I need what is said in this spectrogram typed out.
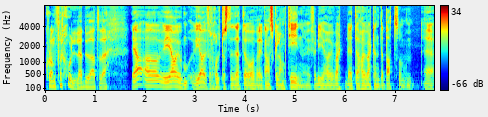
Hvordan forholder du deg til det? Ja, vi har, jo, vi har, jo, forholdt oss til dette over ganske lang tid. for Dette har jo vært en debatt som eh,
